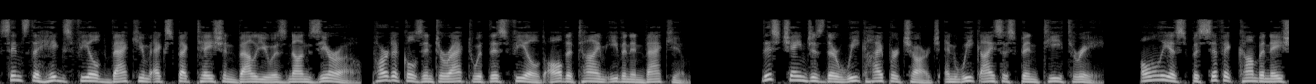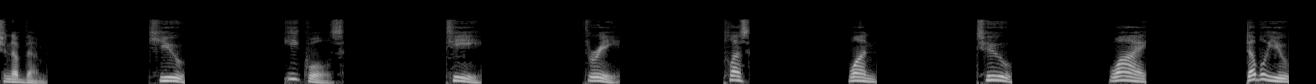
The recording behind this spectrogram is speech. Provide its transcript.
Since the Higgs field vacuum expectation value is non-zero, particles interact with this field all the time even in vacuum. This changes their weak hypercharge and weak isospin T3. Only a specific combination of them Q equals T 3 plus 1 2 Y W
